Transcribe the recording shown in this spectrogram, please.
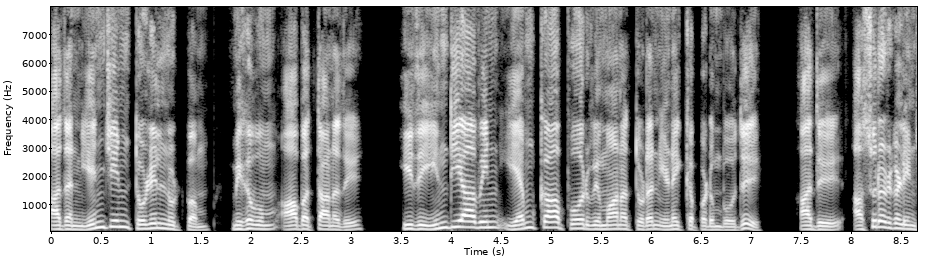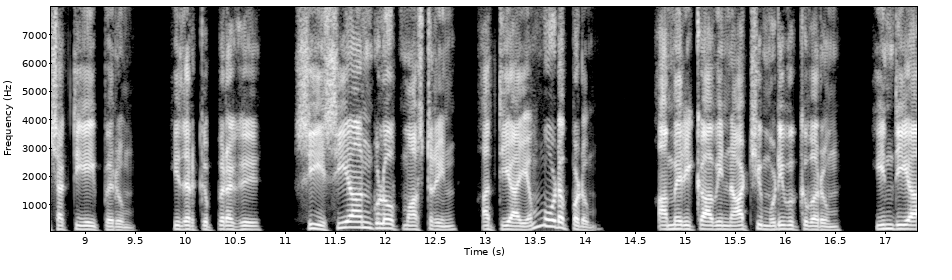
அதன் எஞ்சின் தொழில்நுட்பம் மிகவும் ஆபத்தானது. இது இந்தியாவின் எம்கா போர் விமானத்துடன் இணைக்கப்படும்போது அது அசுரர்களின் சக்தியை பெறும். இதற்குப் பிறகு சி. சியான்குலோப் மாஸ்டரின் அத்தியாயம் மூடப்படும். அமெரிக்காவின் ஆட்சி முடிவுக்கு வரும் இந்தியா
